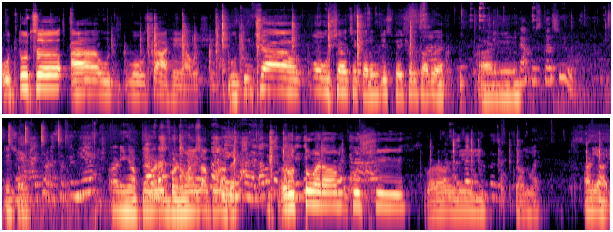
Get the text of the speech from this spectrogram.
उतूच वौसा आहे यावर्षी उतूच्या वौशाचे करंजी स्पेशल चालू आहे. आणि आणि आपल्याकडे बनवायला कोण आलंय? ऋतू मॅडम खुशी बरं चालू आहे. आणि आई.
